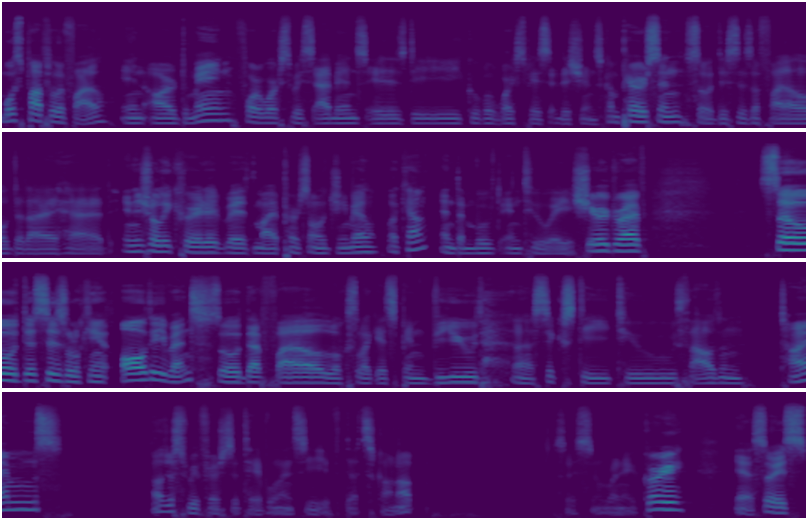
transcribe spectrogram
most popular file in our domain for Workspace admins is the Google Workspace Editions comparison. So this is a file that I had initially created with my personal Gmail account and then moved into a shared drive. So this is looking at all the events. So that file looks like it's been viewed uh, 62,000 times. I'll just refresh the table and see if that's gone up. So it's running a query. Yeah, so it's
